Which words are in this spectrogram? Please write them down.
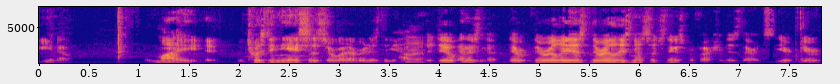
you know my twisting the aces or whatever it is that you happen Right. to do. And there's no, there there really is there really is no such thing as perfection, is there? It's you're you're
